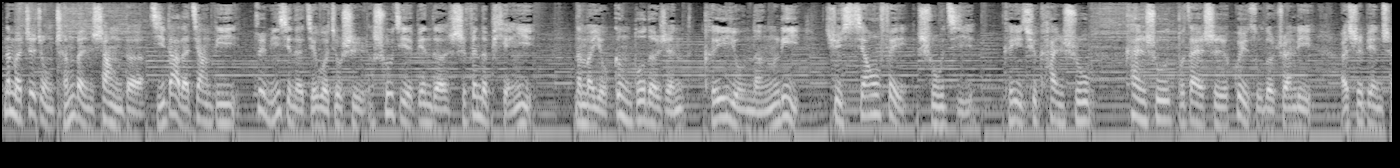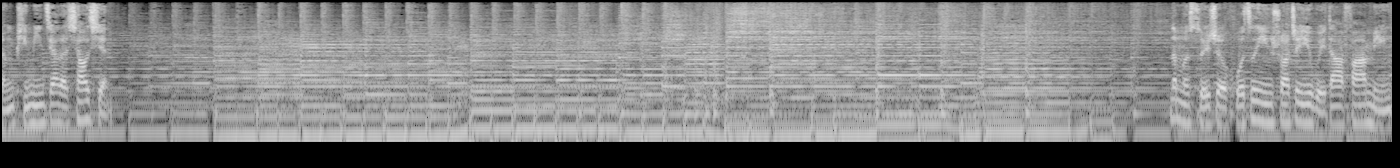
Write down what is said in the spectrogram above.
那么这种成本上的极大的降低，最明显的结果就是书籍也变得十分的便宜。那么有更多的人可以有能力去消费书籍，可以去看书。看书不再是贵族的专利，而是变成平民家的消遣。那么，随着活字印刷这一伟大发明，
